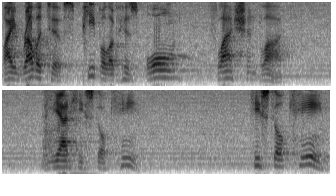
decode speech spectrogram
by relatives, people of his own flesh and blood. And yet he still came. He still came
